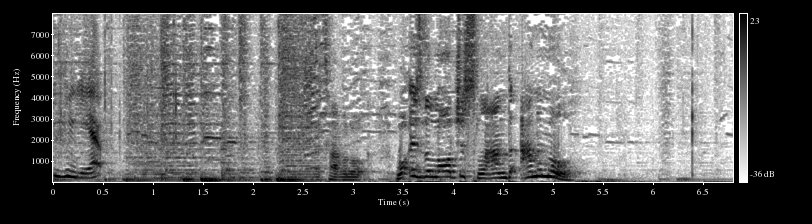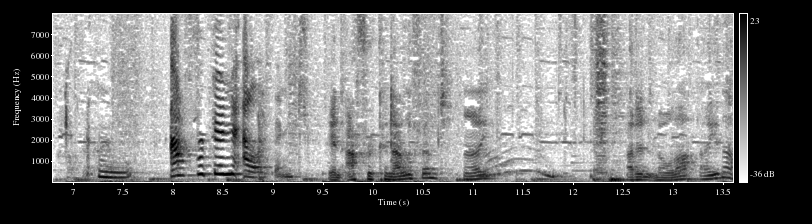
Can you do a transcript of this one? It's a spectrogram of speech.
yep. Let's have a look. What is the largest land animal? Ooh, African elephant. An African elephant? Aye. Mm. I didn't know that either.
